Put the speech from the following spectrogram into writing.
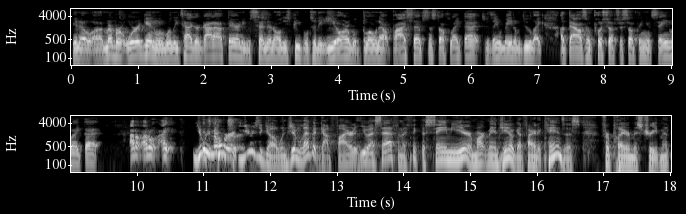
you know uh, remember oregon when willie taggart got out there and he was sending all these people to the er with blown out biceps and stuff like that because they made them do like a thousand push-ups or something insane like that I don't. I don't. I. You remember culture. years ago when Jim Leavitt got fired at USF, and I think the same year Mark Mangino got fired at Kansas for player mistreatment.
